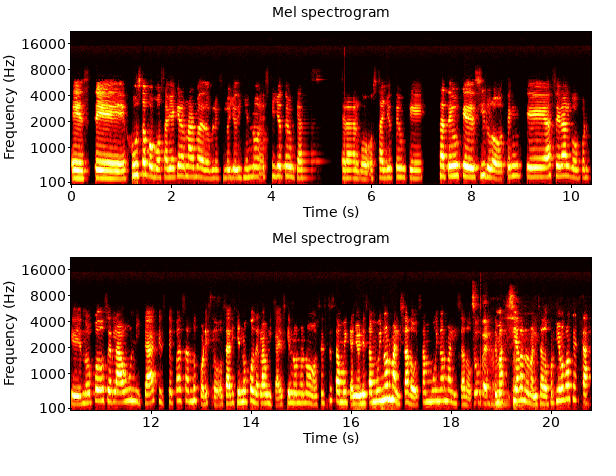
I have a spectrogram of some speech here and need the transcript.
Este, justo como sabía que era un arma de doble filo, yo dije, no, es que yo tengo que hacer algo. O sea, yo tengo que o sea, tengo que decirlo, tengo que hacer algo, porque no puedo ser la única que esté pasando por esto. O sea, dije, no puedo ser la única, es que no, no, no, o sea, esto está muy cañón, está muy normalizado, está muy normalizado. Súper. Demasiado normalizado, porque yo me acuerdo que hasta,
